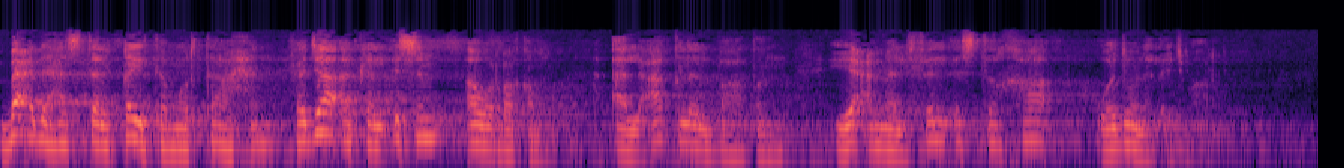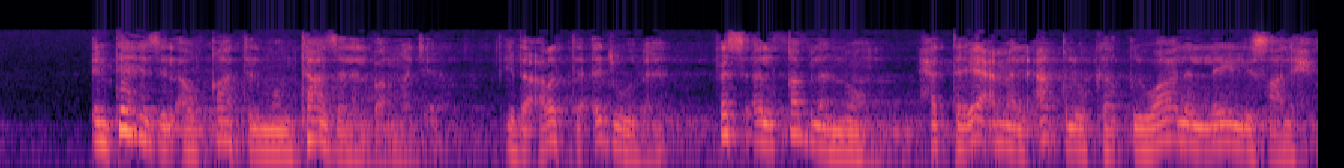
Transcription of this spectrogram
بعدها استلقيت مرتاحا فجاءك الاسم أو الرقم. العقل الباطن يعمل في الاسترخاء ودون الإجبار. انتهز الأوقات الممتازة للبرمجة. إذا أردت أجوبة فاسأل قبل النوم حتى يعمل عقلك طوال الليل لصالحك.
